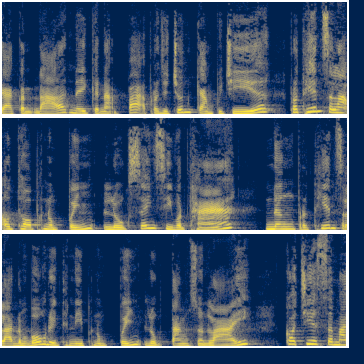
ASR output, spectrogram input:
ការកណ្ដាលនៃគណៈបកប្រជាជនកម្ពុជា ប្រធានសាលាឧទ្ធរភ្នំពេញលោកសេងស៊ីវត្ថា និងប្រធានសាលាដំបងរាជធានីភ្នំពេញលោកតាំងសុនឡាយក៏ជាសមា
